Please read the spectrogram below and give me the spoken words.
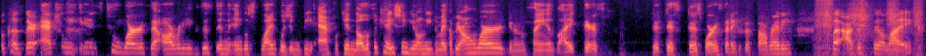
because there actually is two words that already exist in the English language. It would be African nullification. You don't need to make up your own word. You know what I'm saying? Like there's there, there's there's words that exist already. But I just feel like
